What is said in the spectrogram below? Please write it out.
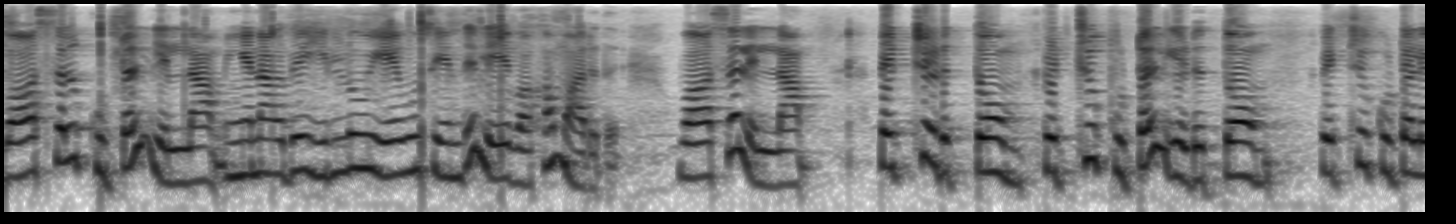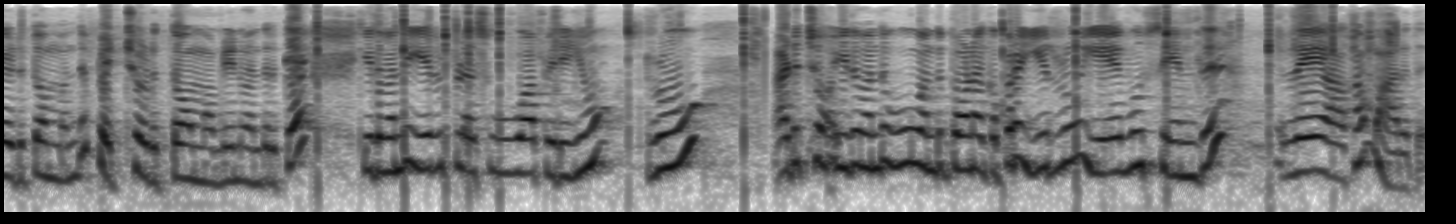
வாசல் குட்டல் எல்லாம். இங்க இல்லும் ஏவும் சேர்ந்து லேவாக மாறுது. வாசல் எல்லாம். பெற்றெடுத்தோம் பெற்று குட்டல் எடுத்தோம். பெற்று குட்டல் எடுத்தோம் வந்து பெற்றெடுத்தோம் அப்படின்னு வந்திருக்கு. இது வந்து இரு பிளஸ் ஊவா பிரியும். ரூ அடிச்சோம். இது வந்து ஊ வந்து போனதுக்கப்புறம் இரும் ஏவும் சேர்ந்து ரே ஆக மாறுது.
